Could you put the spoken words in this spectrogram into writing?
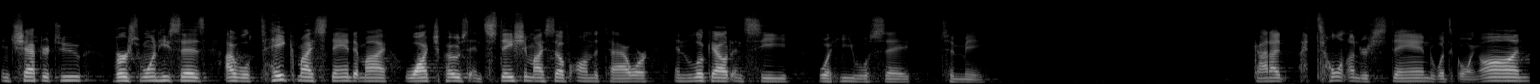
in chapter 2, verse 1, he says, I will take my stand at my watchpost and station myself on the tower and look out and see what he will say to me. God, I, I don't understand what's going on.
